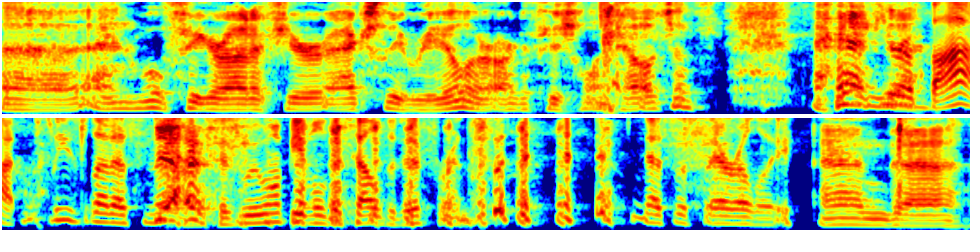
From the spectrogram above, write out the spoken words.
Uh, and we'll figure out if you're actually real or artificial intelligence. and, if you're uh, a bot, please let us know because yes. we won't be able to tell the difference necessarily. And uh,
